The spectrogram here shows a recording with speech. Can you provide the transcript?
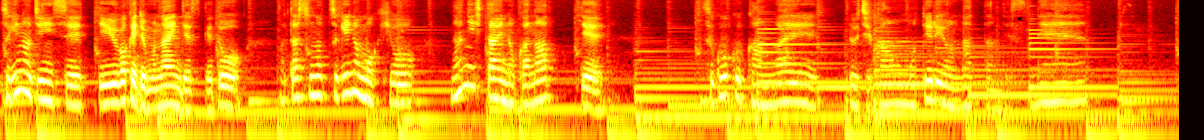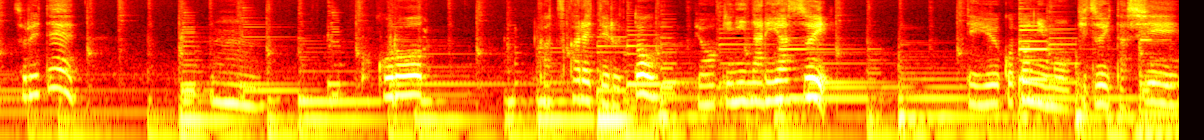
次の人生っていうわけでもないんですけど私の次の目標何したいのかなってすごく考える時間を持てるようになったんですね。それでうん心が疲れてると病気になりやすいっていうことにも気づいたし、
